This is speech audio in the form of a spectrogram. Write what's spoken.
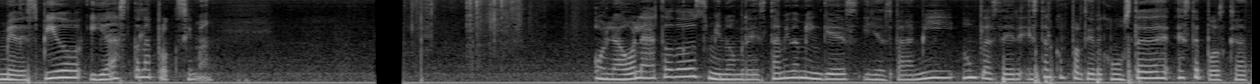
Me despido y hasta la próxima. Hola, hola a todos, mi nombre es Tami Domínguez y es para mí un placer estar compartiendo con ustedes este podcast.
